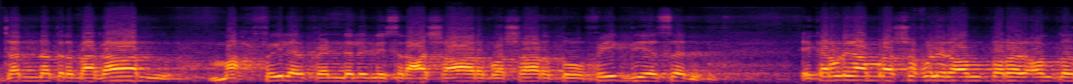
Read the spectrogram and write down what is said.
জান্নাতের বাগান মাহফিলের প্যান্ডেলের নিচের আসার বসার তৌফিক দিয়েছেন এ কারণে আমরা সকলের অন্তরের অন্তর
